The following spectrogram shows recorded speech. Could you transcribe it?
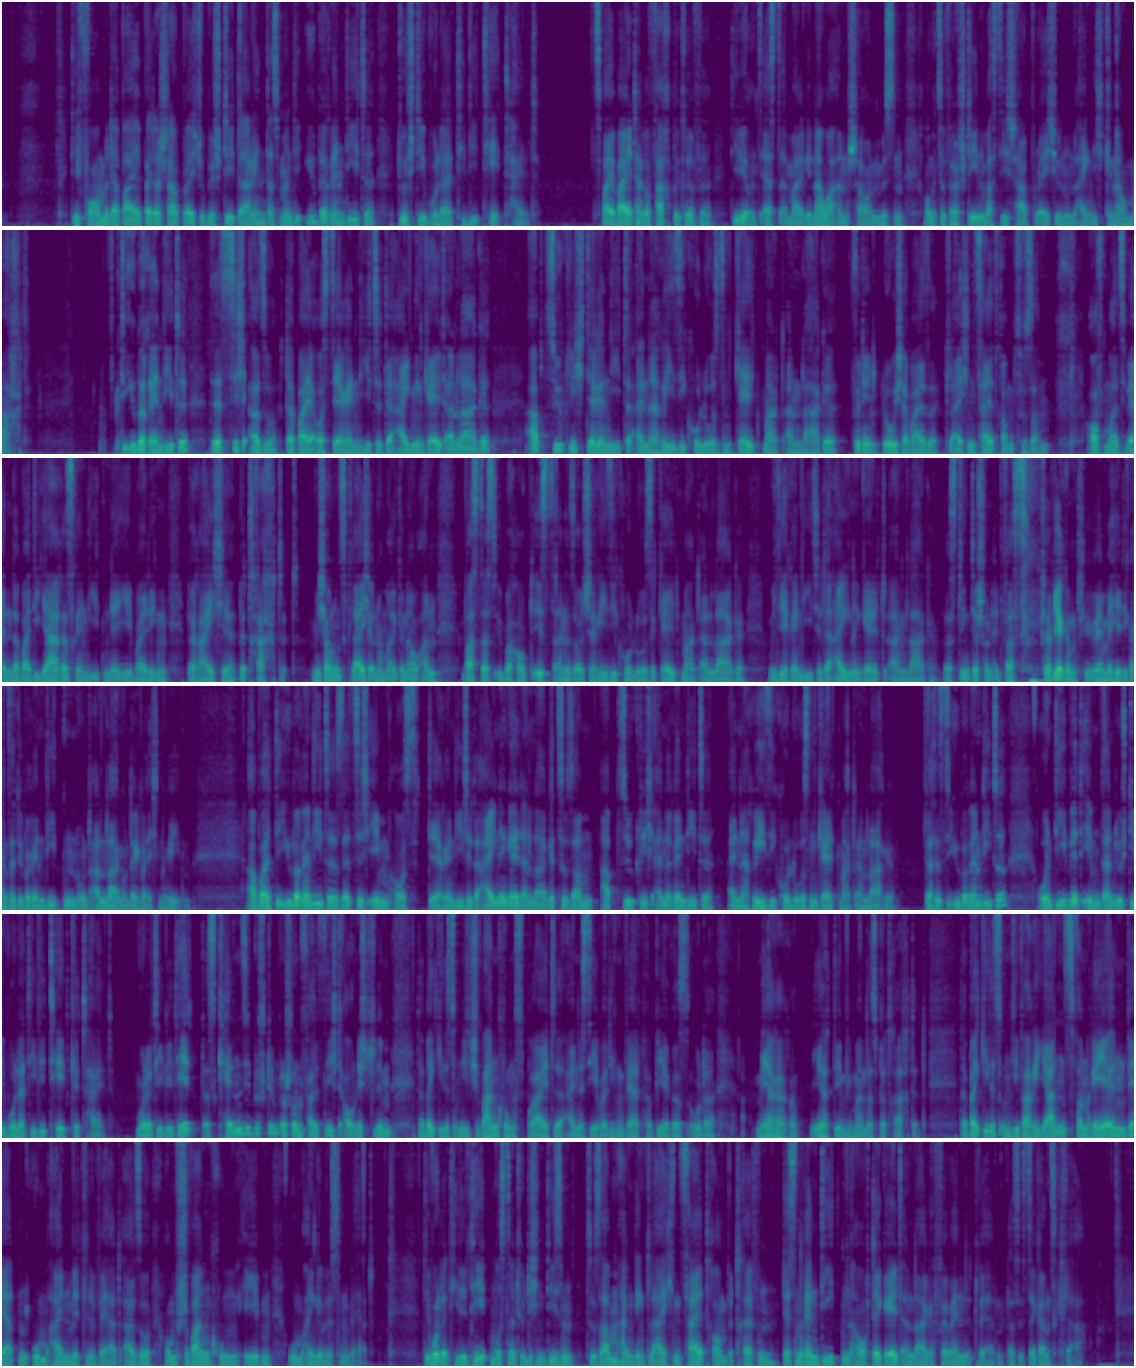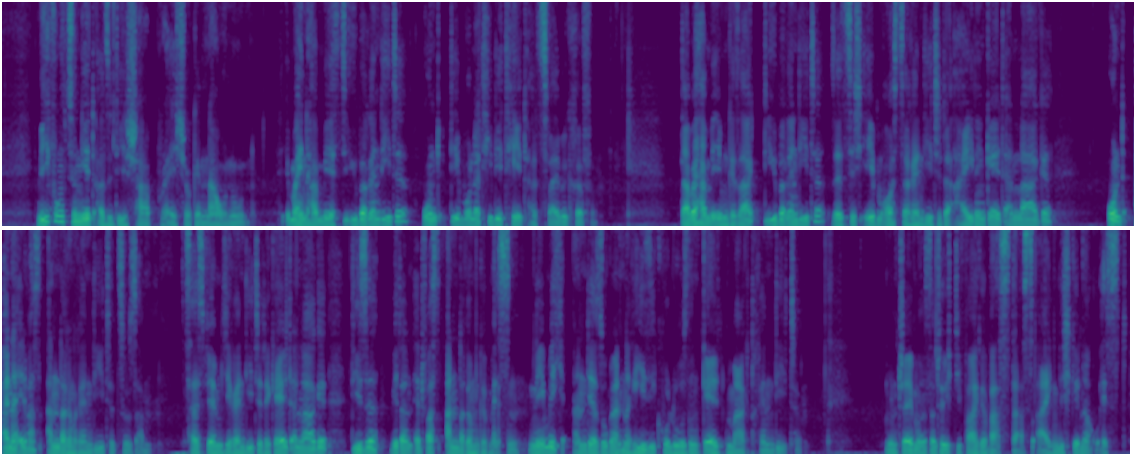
Die Formel dabei bei der Sharp Ratio besteht darin, dass man die Überrendite durch die Volatilität teilt. Zwei weitere Fachbegriffe, die wir uns erst einmal genauer anschauen müssen, um zu verstehen, was die Sharp Ratio nun eigentlich genau macht. Die Überrendite setzt sich also dabei aus der Rendite der eigenen Geldanlage abzüglich der Rendite einer risikolosen Geldmarktanlage für den logischerweise gleichen Zeitraum zusammen. Oftmals werden dabei die Jahresrenditen der jeweiligen Bereiche betrachtet. Wir schauen uns gleich auch nochmal genau an, was das überhaupt ist, eine solche risikolose Geldmarktanlage und die Rendite der eigenen Geldanlage. Das klingt ja schon etwas verwirrend, wenn wir hier die ganze Zeit über Renditen und Anlagen und dergleichen reden. Aber die Überrendite setzt sich eben aus der Rendite der eigenen Geldanlage zusammen, abzüglich einer Rendite einer risikolosen Geldmarktanlage. Das ist die Überrendite und die wird eben dann durch die Volatilität geteilt. Volatilität, das kennen Sie bestimmt auch schon, falls nicht auch nicht schlimm. Dabei geht es um die Schwankungsbreite eines jeweiligen Wertpapiers oder mehrere, je nachdem, wie man das betrachtet. Dabei geht es um die Varianz von reellen Werten um einen Mittelwert, also um Schwankungen eben um einen gewissen Wert. Die Volatilität muss natürlich in diesem Zusammenhang den gleichen Zeitraum betreffen, dessen Renditen auch der Geldanlage verwendet werden. Das ist ja ganz klar. Wie funktioniert also die Sharp Ratio genau nun? Immerhin haben wir jetzt die Überrendite und die Volatilität als zwei Begriffe. Dabei haben wir eben gesagt, die Überrendite setzt sich eben aus der Rendite der eigenen Geldanlage und einer etwas anderen Rendite zusammen. Das heißt, wir haben die Rendite der Geldanlage, diese wird an etwas anderem gemessen, nämlich an der sogenannten risikolosen Geldmarktrendite. Nun stellen wir uns natürlich die Frage, was das eigentlich genau ist.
